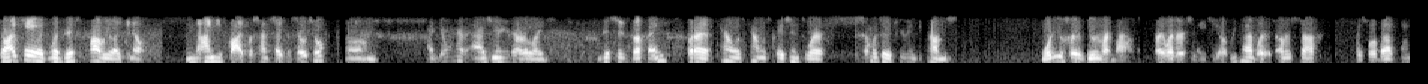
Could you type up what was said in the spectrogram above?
So I'd say like with this probably like, you know, ninety five percent psychosocial. Um I don't have as many that are like this is the thing, but I have countless, countless patients where so much the treatment becomes what are you afraid of doing right now? Right? Whether it's an ACL rehab, whether it's other stuff, this low back thing.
